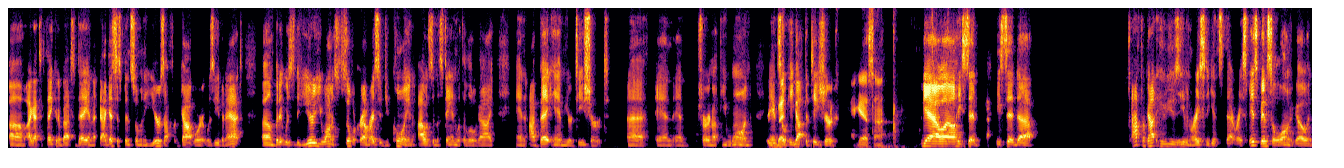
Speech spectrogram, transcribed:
um, I got to thinking about today, and I guess it's been so many years, I forgot where it was even at. Um, but it was the year you won a Silver Crown race at DuQuoin. I was in the stand with a little guy, and I bet him your T-shirt, uh, and and sure enough, you won and so he got the T-shirt. I guess, huh? Yeah. Well, he said he said uh, I forgot who he was even racing against that race. It's been so long ago, and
